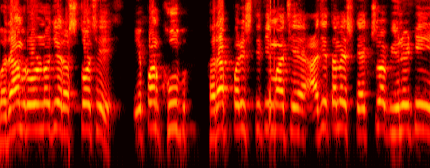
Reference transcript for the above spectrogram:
બદામ રોડનો જે રસ્તો છે, એ પણ ખૂબ ખરાબ પરિસ્થિતિમાં છે. આજે તમે સ્ટેચ્યુ ઓફ યુનિટી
